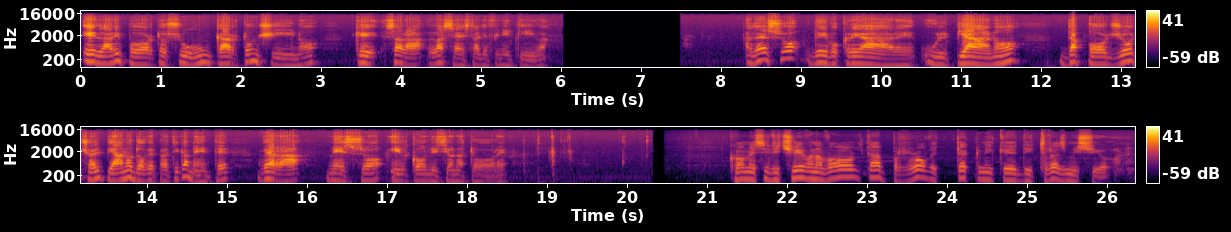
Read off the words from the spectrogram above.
e la riporto su un cartoncino che sarà la sesta definitiva. Adesso devo creare un piano d'appoggio cioè il piano dove praticamente verrà messo il condizionatore come si diceva una volta, prove tecniche di trasmissione.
